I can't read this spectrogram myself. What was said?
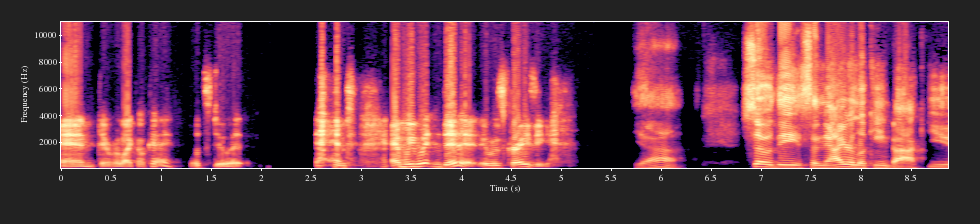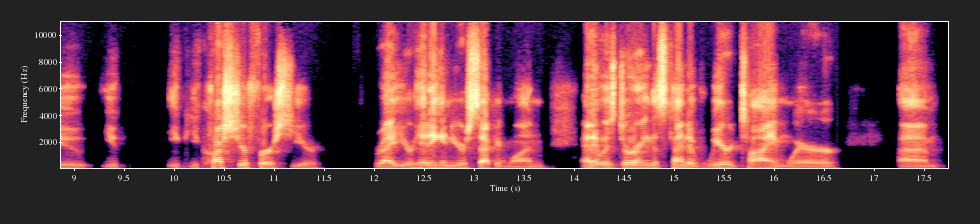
And they were like, "Okay, let's do it," and and we went and did it. It was crazy. Yeah. So the so now you're looking back. You you you, you crushed your first year, right? You're hitting into your second one, and it was during this kind of weird time where um,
